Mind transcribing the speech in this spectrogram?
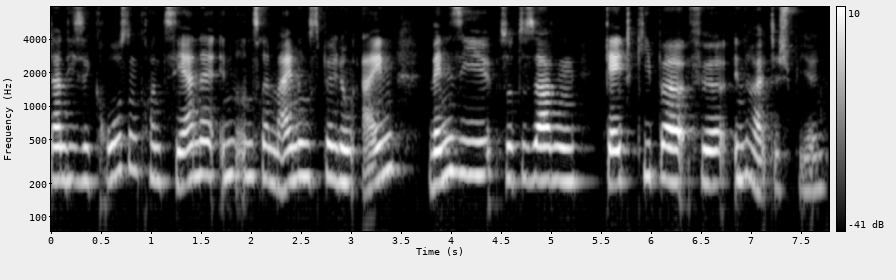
dann diese großen Konzerne in unsere Meinungsbildung ein, wenn sie sozusagen Gatekeeper für Inhalte spielen?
